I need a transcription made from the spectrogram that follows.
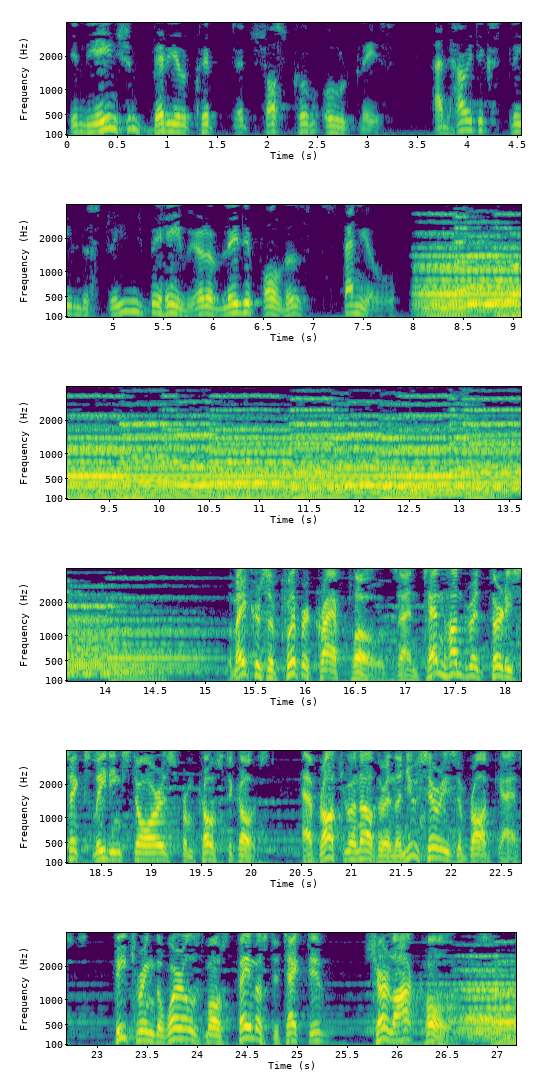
in the ancient burial crypt at Shoscombe Old Place, and how it explained the strange behavior of Lady Falder's spaniel. The makers of Clippercraft clothes and 1036 leading stores from coast to coast have brought you another in the new series of broadcasts featuring the world's most famous detective, Sherlock Holmes.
